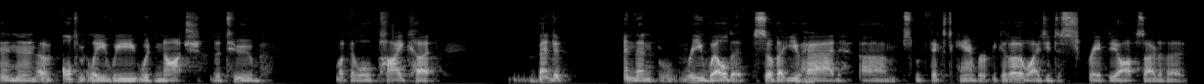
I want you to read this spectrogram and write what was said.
and then uh, ultimately we would notch the tube like a little pie cut, bend it, and then re-weld it so that you had um, some fixed camber. Because otherwise, you just scrape the offside of the,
